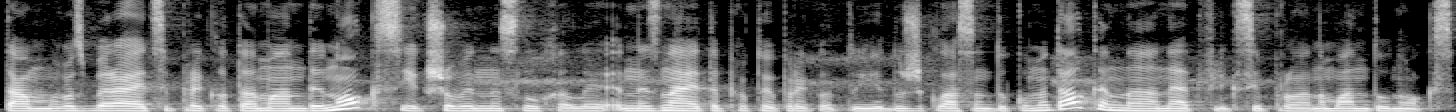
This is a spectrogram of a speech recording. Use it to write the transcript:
там розбирається приклад Аманди Нокс. Якщо ви не слухали, не знаєте про той приклад, то є дуже класна документалка на Нетфліксі про Аманду Нокс.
